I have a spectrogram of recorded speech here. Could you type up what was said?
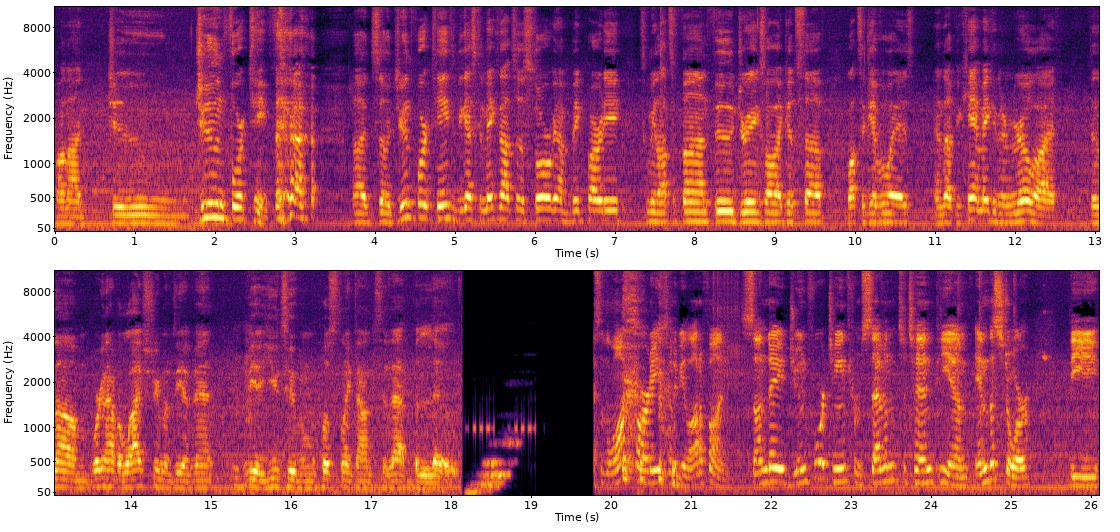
on uh, June June 14th. uh, so June 14th, if you guys can make it out to the store, we're gonna have a big party. It's gonna be lots of fun, food, drinks, all that good stuff, lots of giveaways. And uh, if you can't make it in real life, then um, we're gonna have a live stream of the event Mhm. via YouTube, and we'll post the link down to that below. So the launch party is going to be a lot of fun. Sunday, June 14th from 7 to 10 p.m. in the store. The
